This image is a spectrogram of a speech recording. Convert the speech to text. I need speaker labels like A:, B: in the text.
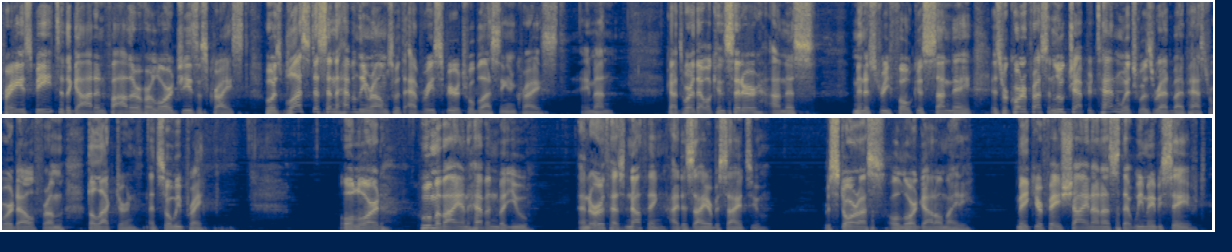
A: Praise be to the God and Father of our Lord Jesus Christ, who has blessed us in the heavenly realms with every spiritual blessing in Christ. Amen. God's word that we'll consider on this ministry focus Sunday is recorded for us in Luke chapter 10, which was read by Pastor Wardell from the lectern. And so we pray. O Lord, whom have I in heaven but you? And earth has nothing I desire besides you. Restore us, O Lord God Almighty. Make your face shine on us that we may be saved.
